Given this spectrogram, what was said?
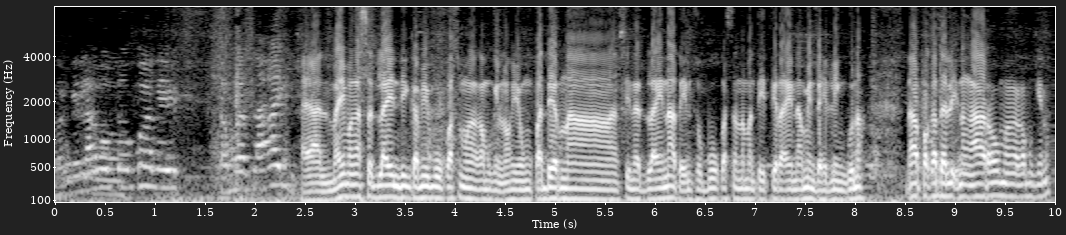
Parang kailangan ko pa. Ayan, may mga sadline din kami bukas mga kamukil. No? Yung pader na sinadline natin. So bukas na naman titirahin namin dahil linggo na. Napakadali ng araw mga kamukil. No?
